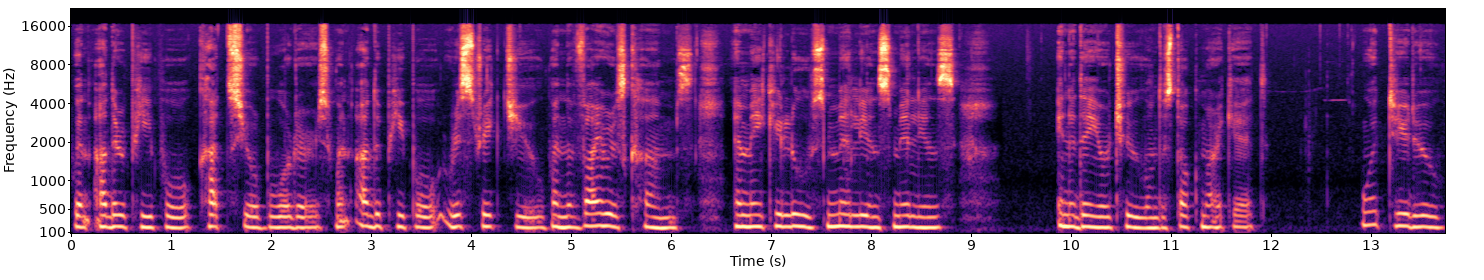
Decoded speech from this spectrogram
when other people cuts your borders, when other people restrict you, when the virus comes and make you lose millions, millions in a day or two on the stock market, what do you do?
